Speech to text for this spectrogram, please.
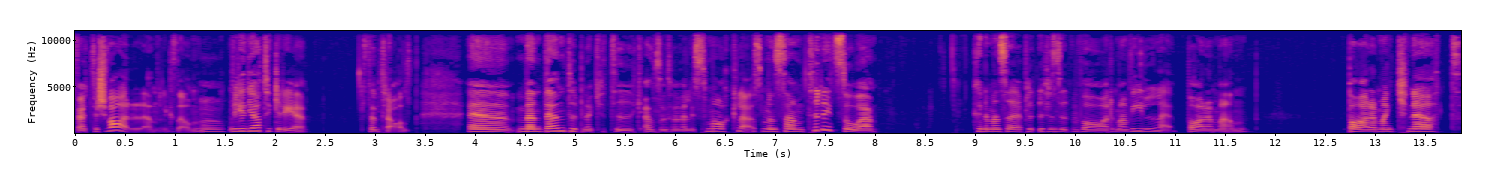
för att försvara den. Liksom. Mm. Vilket jag tycker är centralt. Eh, men den typen av kritik ansågs vara väldigt smaklös. Men samtidigt så kunde man säga i princip vad man ville, bara man, bara man knöt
